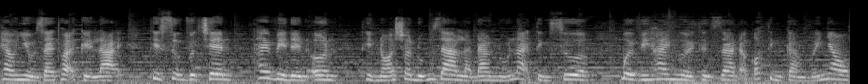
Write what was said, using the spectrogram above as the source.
Theo nhiều giai thoại kể lại, thì sự việc trên thay vì đền ơn thì nói cho đúng ra là đang nối lại tình xưa, bởi vì hai người thực ra đã có tình cảm với nhau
